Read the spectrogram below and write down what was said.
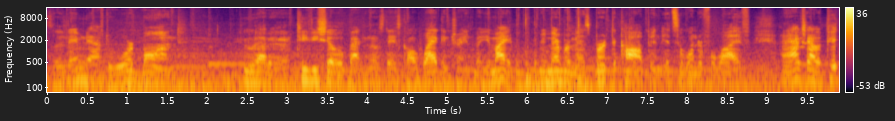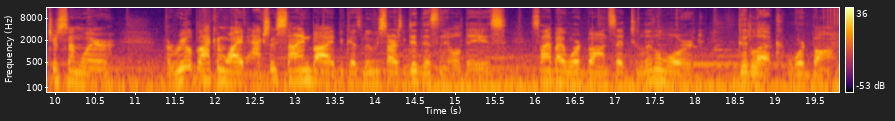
So named after Ward Bond, who had a TV show back in those days called Wagon Train, but you might remember him as Bert the Cop in It's a Wonderful Life. And I actually have a picture somewhere, a real black and white, actually signed by, because movie stars did this in the old days, signed by Ward Bond, said to little Ward, good luck, Ward Bond.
